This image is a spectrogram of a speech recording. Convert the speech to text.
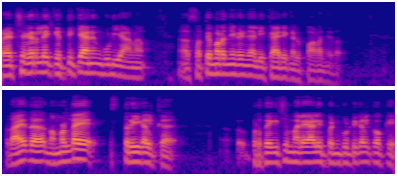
പ്രേക്ഷകരിലേക്ക് എത്തിക്കാനും കൂടിയാണ് സത്യം പറഞ്ഞു കഴിഞ്ഞാൽ ഈ കാര്യങ്ങൾ പറഞ്ഞത്. അതായത് നമ്മളുടെ സ്ത്രീകൾക്ക് പ്രത്യേകിച്ച് മലയാളി പെൺകുട്ടികൾക്കൊക്കെ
